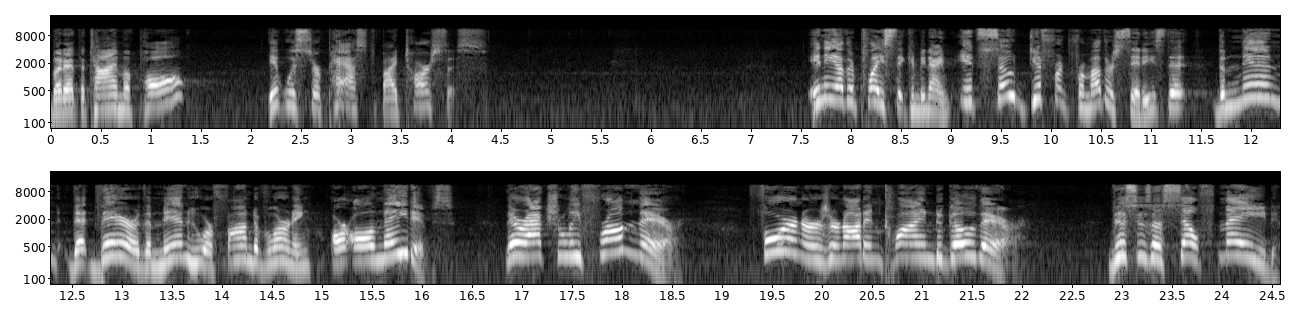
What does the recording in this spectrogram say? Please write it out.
But at the time of Paul, it was surpassed by Tarsus. Any other place that can be named. It's so different from other cities that the men that there, the men who are fond of learning, are all natives. They're actually from there. Foreigners are not inclined to go there. This is a self made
